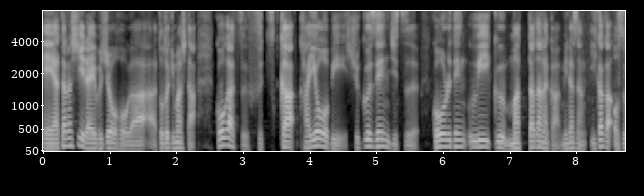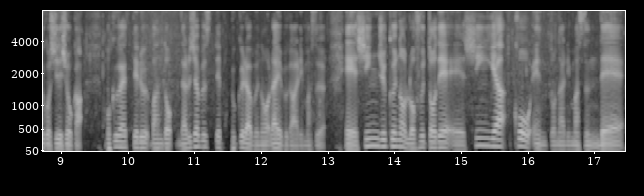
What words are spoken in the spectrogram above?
え新しいライブ情報が届きました。5月2日火曜日祝前日ゴールデンウィーク真っ只中。皆さんいかがお過ごしでしょうか？僕がやってるバンドダルジャブステップクラブのライブがあります、えー、新宿のロフトで、え、深夜公演となりますんで、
